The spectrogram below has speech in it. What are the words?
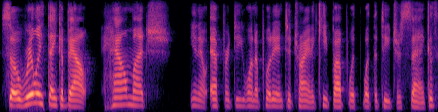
So really think about how much you know effort do you want to put into trying to keep up with what the teacher's saying? Because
